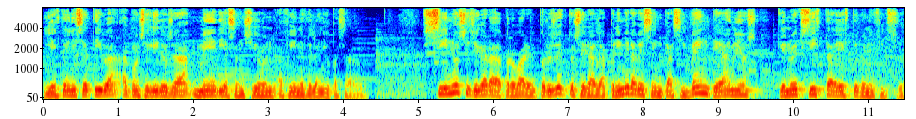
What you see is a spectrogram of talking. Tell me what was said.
y esta iniciativa ha conseguido ya media sanción a fines del año pasado. Si no se llegara a aprobar el proyecto, será la primera vez en casi 20 años que no exista este beneficio,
